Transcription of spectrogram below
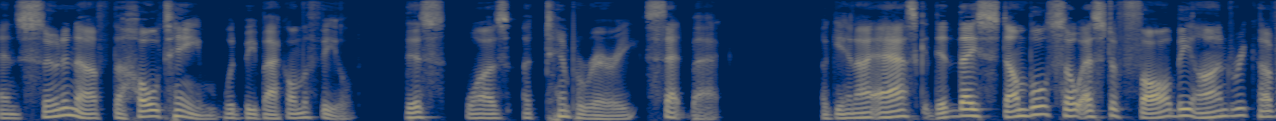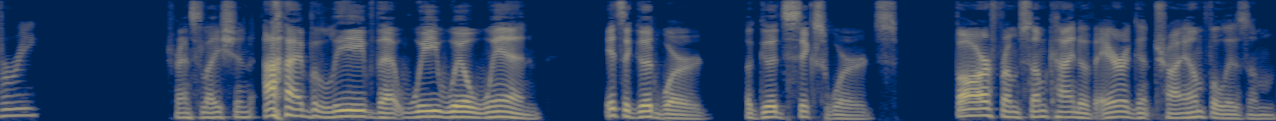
and soon enough the whole team would be back on the field. This was a temporary setback. Again, I ask, did they stumble so as to fall beyond recovery? Translation I believe that we will win. It's a good word, a good six words. Far from some kind of arrogant triumphalism,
